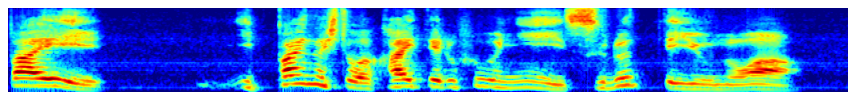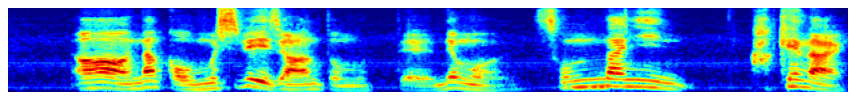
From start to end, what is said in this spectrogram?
ぱいいっぱいの人が書いてる風にするっていうのはああなんか面白いじゃんと思って。でもそんなに書けない。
